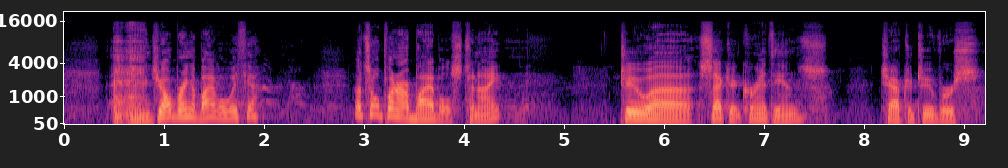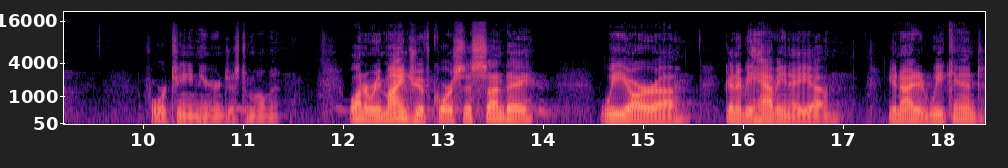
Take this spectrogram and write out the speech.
Did y'all bring a Bible with you? Let's open our Bibles tonight to uh, 2 Corinthians chapter 2, verse 14 here in just a moment. I want to remind you, of course, this Sunday we are uh, going to be having a uh, United Weekend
